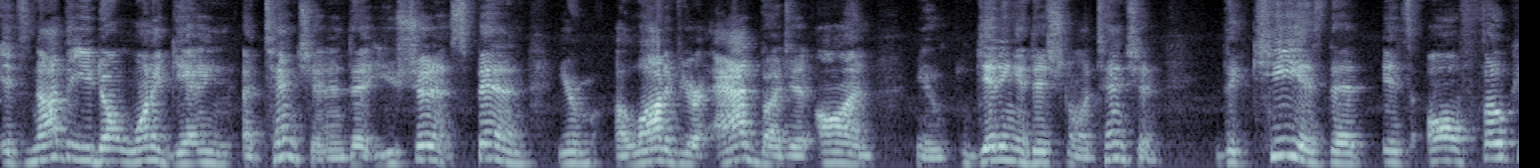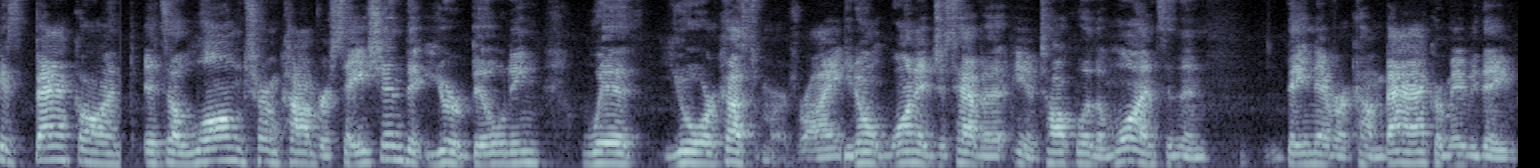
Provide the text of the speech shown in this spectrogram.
it's not that you don't want to gain attention and that you shouldn't spend your a lot of your ad budget on you know, getting additional attention. The key is that it's all focused back on it's a long-term conversation that you're building with your customers, right? You don't want to just have a, you know, talk with them once and then they never come back or maybe they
